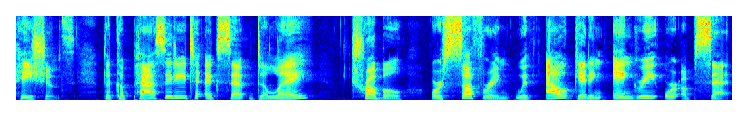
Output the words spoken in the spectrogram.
patience, the capacity to accept delay, trouble, or suffering without getting angry or upset.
